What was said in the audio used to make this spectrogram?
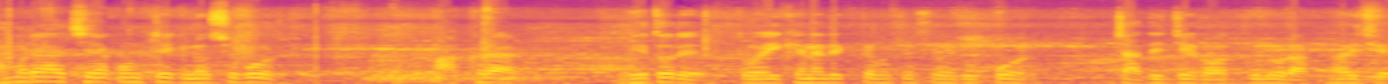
আমরা আছি এখন ঠিক নসিপুর, আখড়ার ভিতরে। তো এইখানে দেখতে পাচ্ছ সে উপর চাঁদের যে রথগুলো রাখা হয়েছে,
